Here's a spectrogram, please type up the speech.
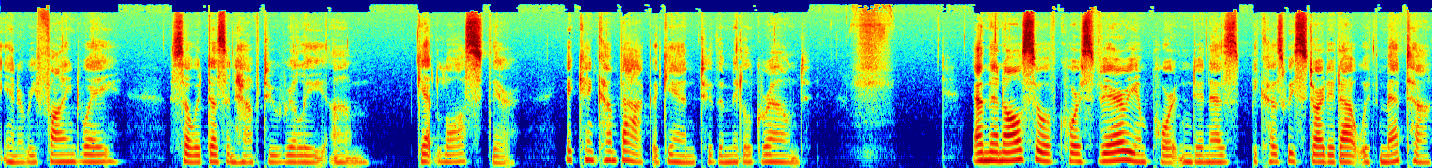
in a refined way, so it doesn't have to really um, get lost there. It can come back again to the middle ground. And then also, of course, very important, and as because we started out with metta,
